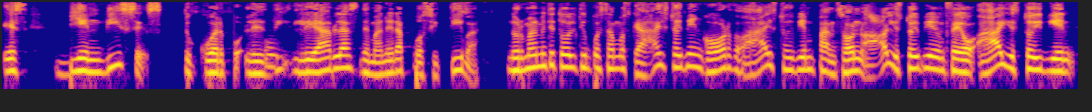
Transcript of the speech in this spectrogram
es bendices tu cuerpo, le, le hablas de manera positiva. Normalmente todo el tiempo estamos que, ay, estoy bien gordo, ay, estoy bien panzón, ay, estoy bien feo, ay, estoy bien.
